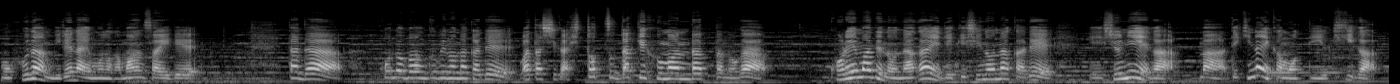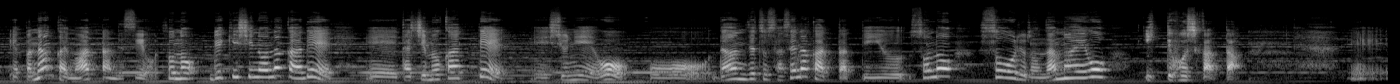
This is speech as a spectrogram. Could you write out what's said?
もう普段見れないものが満載でただこの番組の中で私が一つだけ不満だったのがこれまでの長い歴史の中で、えー、シュニエがまあできないかもっていう危機がやっぱ何回もあったんですよ。その歴史の中で、えー、立ち向かって、えー、シュニエをこう断絶させなかったっていうその僧侶の名前を言ってほしかった。えー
